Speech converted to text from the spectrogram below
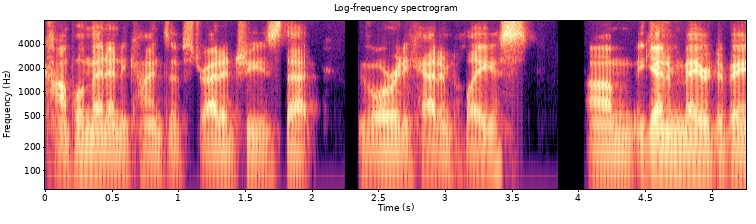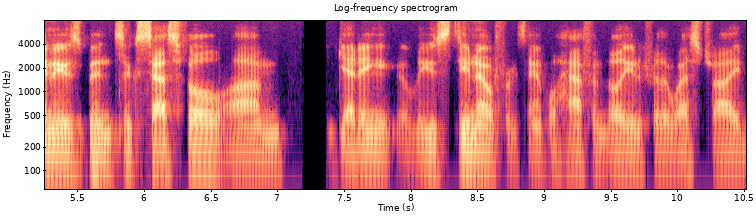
complement any kinds of strategies that we've already had in place. Um, Again, Mayor Devanney has been successful um, getting at least, you know, for example, half a million for the West Side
